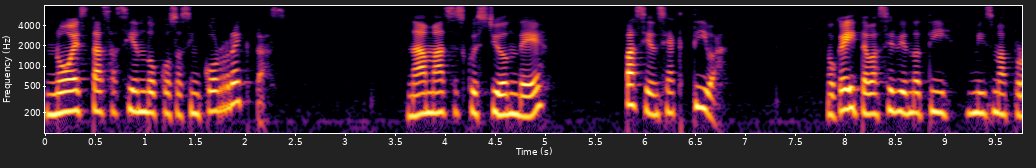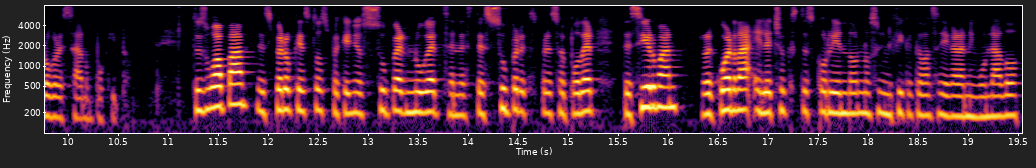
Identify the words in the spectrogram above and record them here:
no estás haciendo cosas incorrectas. Nada más es cuestión de paciencia activa. ¿Ok? Y te va sirviendo a ti misma progresar un poquito. Entonces, guapa, espero que estos pequeños super nuggets en este super expreso de poder te sirvan. Recuerda, el hecho que estés corriendo no significa que vas a llegar a ningún lado.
